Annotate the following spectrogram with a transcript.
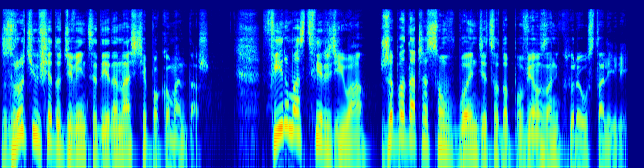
zwrócił się do 911 po komentarz. Firma stwierdziła, że badacze są w błędzie co do powiązań, które ustalili.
